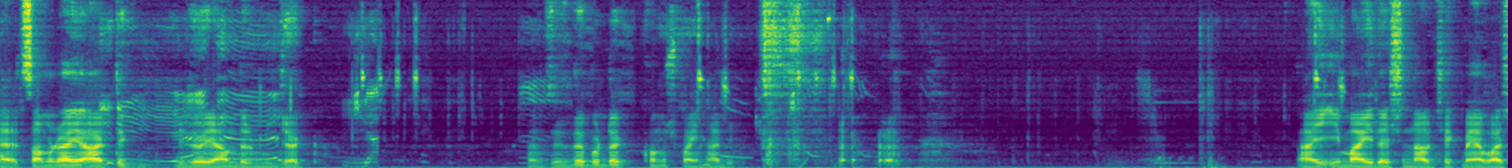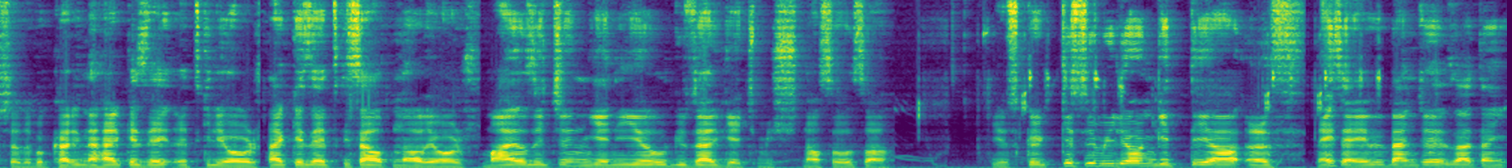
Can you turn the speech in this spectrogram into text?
Evet, samuray artık bizi uyandırmayacak. Siz de burada konuşmayın hadi. Ay İma'yı da şınav çekmeye başladı. Bu Karina herkese etkiliyor. Herkesi etkisi altına alıyor. Miles için yeni yıl güzel geçmiş. Nasılsa. 142 milyon gitti ya öf. Neyse evi bence zaten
